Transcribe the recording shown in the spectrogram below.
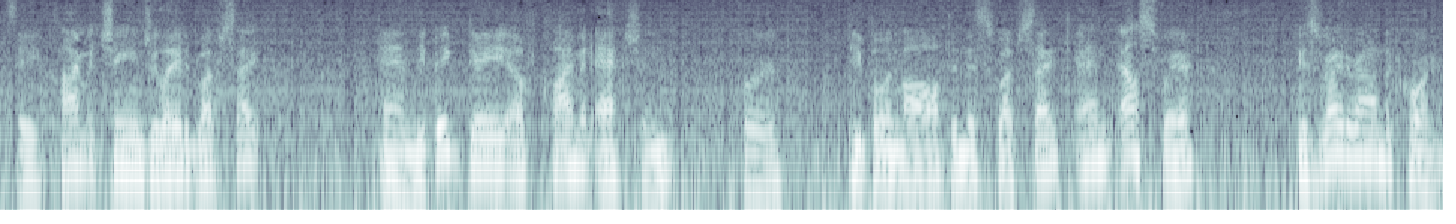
It's a climate change related website, and the big day of climate action for people involved in this website and elsewhere is right around the corner.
